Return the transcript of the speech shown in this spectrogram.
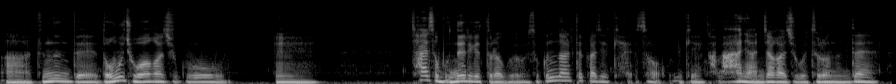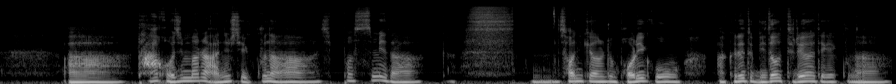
아 듣는데 너무 좋아가지고 예 차에서 못 내리겠더라고요. 그래서 끝날 때까지 계속 이렇게 가만히 앉아가지고 들었는데 아 다 거짓말은 아닐 수 있구나 싶었습니다. 선입견을 좀 버리고 아 그래도 믿어 드려야 되겠구나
